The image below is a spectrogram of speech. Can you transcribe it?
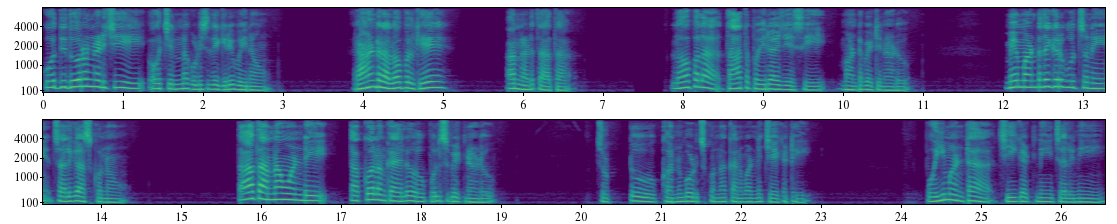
కొద్ది దూరం నడిచి ఒక చిన్న గుడిసె దగ్గరికి పోయినాం. రాండ్రా లోపలికే అన్నాడు తాత. లోపల తాత పొయ్యిరా చేసి మంట పెట్టినాడు. మేము మంట దగ్గర కూర్చుని చలిగాసుకున్నాం తాత అన్నం వండి తక్కువ లంకాయలు పులుసు పెట్టినాడు. చుట్టూ కన్నుబొడుచుకున్న కనబడిన చీకటి. పొయ్యి మంట చీకటిని చలిని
